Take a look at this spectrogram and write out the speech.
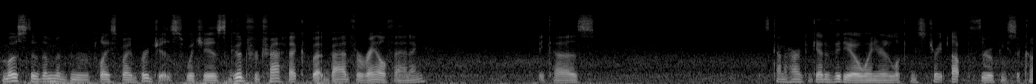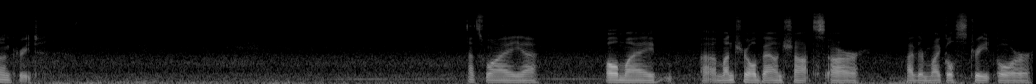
Most of them have been replaced by bridges, which is good for traffic but bad for rail fanning because it's kind of hard to get a video when you're looking straight up through a piece of concrete. That's why uh, all my uh, Montreal bound shots are either Michael Street or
